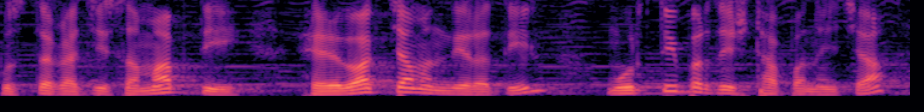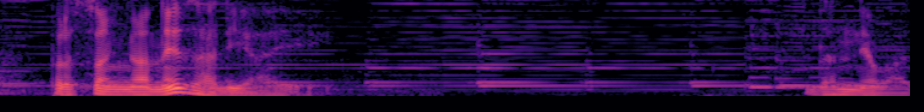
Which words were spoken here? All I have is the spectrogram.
पुस्तकाची समाप्ती हेळवागच्या मंदिरातील मूर्ती प्रतिष्ठापनेच्या प्रसंगाने झाली आहे. धन्यवाद.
